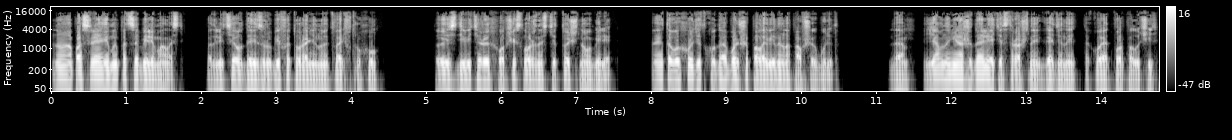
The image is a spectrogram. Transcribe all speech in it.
Ну а после и мы подсобили малость, подлетев да изрубив эту раненую тварь в труху. То есть девятерых в общей сложности точно убили. А это выходит куда больше половины напавших будет. Да, явно не ожидали эти страшные гадины такой отпор получить.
